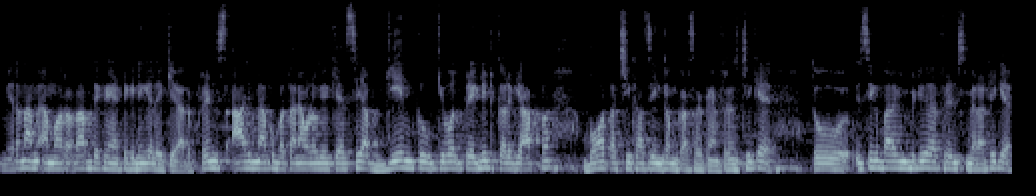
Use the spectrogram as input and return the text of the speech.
मेरा नाम है अमर और आप देख रहे हैं टेक्निकल एक यार फ्रेंड्स, आज मैं आपको बताने वाला हूँ कि कैसे आप गेम को केवल प्रेडिक्ट करके आप बहुत अच्छी खासी इनकम कर सकते हैं। फ्रेंड्स, ठीक है? तो इसी के बारे में वीडियो है फ्रेंड्स मेरा, ठीक है?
